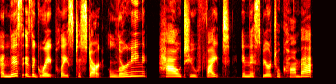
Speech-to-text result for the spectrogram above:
And this is a great place to start learning how to fight in this spiritual combat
